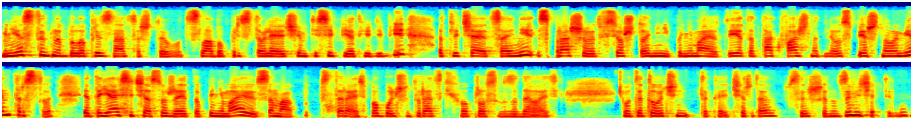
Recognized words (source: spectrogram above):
Мне стыдно было признаться, что я вот слабо представляю, чем TCP от UDP отличаются. Они спрашивают все, что они не понимают. И это так важно для успешного менторства. Это я сейчас уже это понимаю, сама стараюсь побольше дурацких вопросов задавать задавать. Вот это очень такая черта совершенно замечательная.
